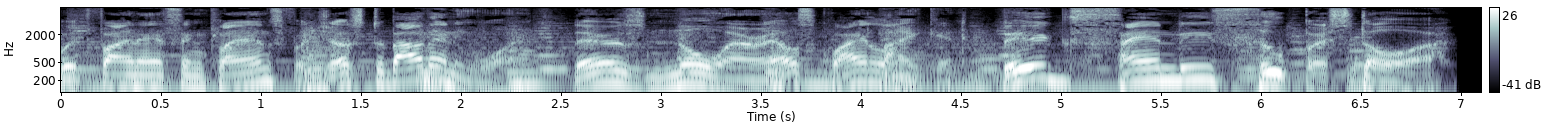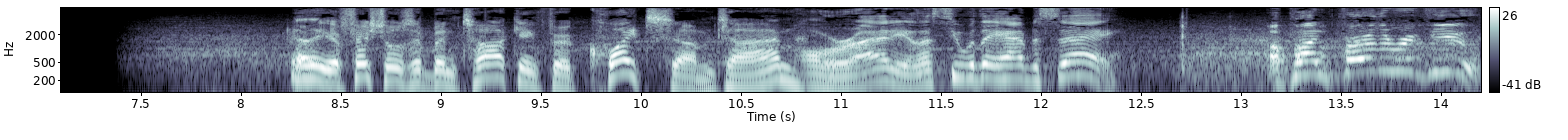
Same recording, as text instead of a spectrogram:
With financing plans for just about anyone, there's nowhere else quite like it. Big Sandy Superstore. Now, the officials have been talking for quite some time. Alrighty, let's see what they have to say. Upon further review,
